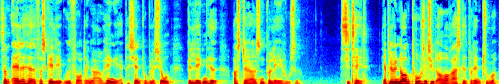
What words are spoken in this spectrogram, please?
som alle havde forskellige udfordringer afhængig af patientpopulation, beliggenhed og størrelsen på lægehuset. Citat. Jeg blev enormt positivt overrasket på den tur,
